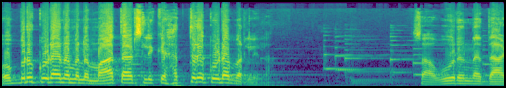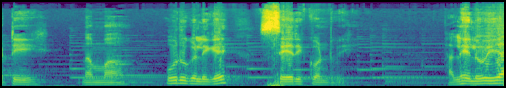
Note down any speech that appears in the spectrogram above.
ಒಬ್ಬರು ಕೂಡ ನಮ್ಮನ್ನು ಮಾತಾಡಿಸ್ಲಿಕ್ಕೆ ಹತ್ತಿರ ಕೂಡ ಬರಲಿಲ್ಲ. ಸೊ ಆ ಊರನ್ನು ದಾಟಿ ನಮ್ಮ ಊರುಗಳಿಗೆ ಸೇರಿಕೊಂಡ್ವಿ. ಅಲ್ಲೇ ಲೂಯ್ಯ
